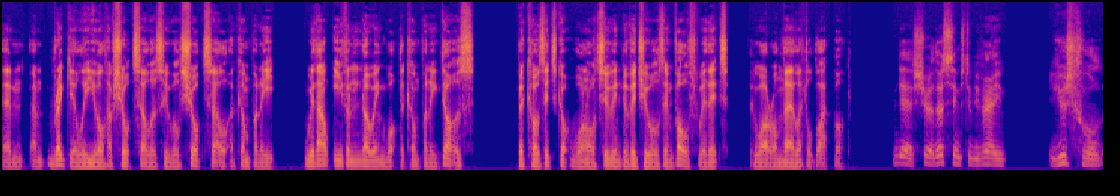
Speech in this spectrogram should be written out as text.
Um, and regularly you'll have short sellers who will short sell a company without even knowing what the company does because it's got one or two individuals involved with it who are on their little black book. Yeah, sure. Those seems to be very useful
